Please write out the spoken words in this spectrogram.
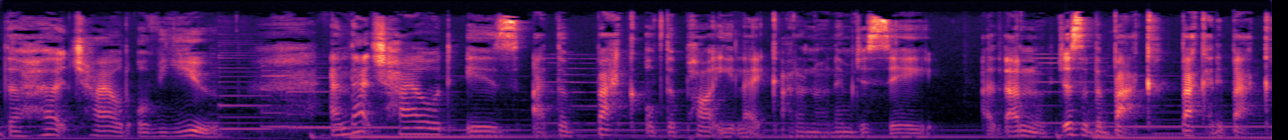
the hurt child of you. And that child is at the back of the party. Like i don't know let me just say I, don't know, just at the back, back at the back.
